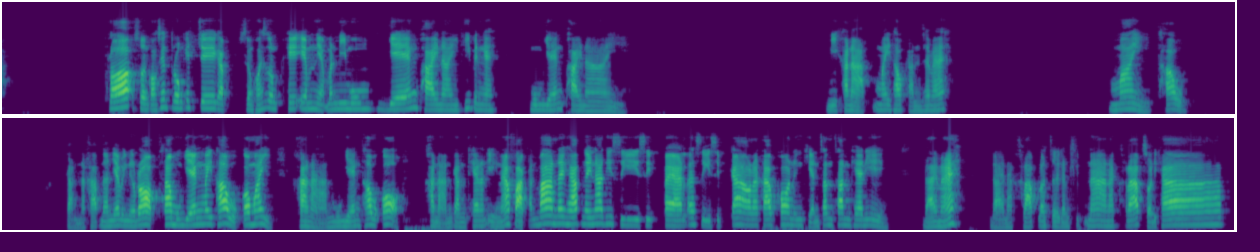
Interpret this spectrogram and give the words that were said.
เพราะส่วนของเส้นตรง HJ กับส่วนของเส้นตรง KM เนี่ยมันมีมุมแย้งภายในที่เป็นไง มุมแย้งภายใน มีขนาดไม่เท่ากันใช่ไหมไม่เท่า กันนะครับ นั้นย้ำอีกหนึ่งรอบ ถ้ามุมแย้งไม่เท่าก็ไม่ขนาน มุมแย้งเท่าก็ขนานกันแค่นั้นเองนะ ฝากกันบ้านนะครับ ในหน้าที่ 48 และ 49 นะครับ ข้อหนึ่งเขียนสั้น ๆ แค่นี้เอง ได้ไหมได้นะครับ เราเจอกันคลิปหน้านะครับ สวัสดีครับ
